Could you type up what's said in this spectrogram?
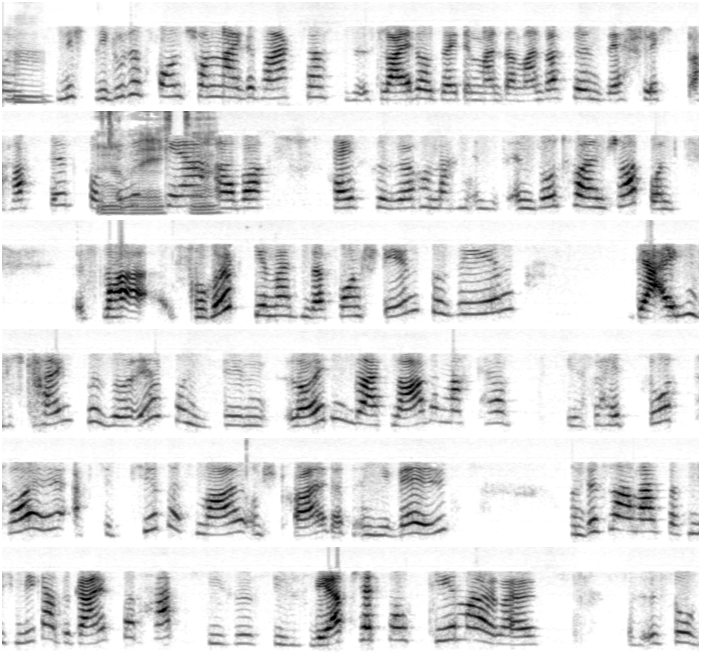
Und mhm. nicht, wie du das vor uns schon mal gesagt hast, das ist leider seit dem Manta-Manta-Film sehr schlecht behaftet vom ja, Image her, ja. aber hey, Friseure machen einen, einen so tollen Job und es war verrückt, jemanden da vorne stehen zu sehen, der eigentlich kein Friseur ist und den Leuten da klar gemacht hat, ihr seid so toll, akzeptiert das mal und strahlt das in die Welt. Und das war was, das mich mega begeistert hat, dieses, dieses Wertschätzungsthema, weil es ist so,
